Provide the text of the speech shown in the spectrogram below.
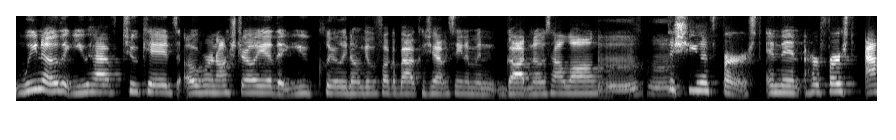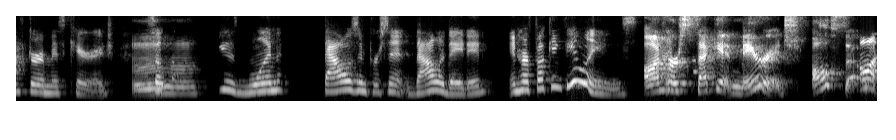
We know that you have two kids over in Australia that you clearly don't give a fuck about because you haven't seen them in God knows how long. Mhm. This is Scheana's first, and then her first after a miscarriage. So Mhm. she is one thousand percent validated in her fucking feelings on her second marriage, also. on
